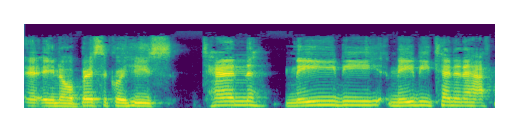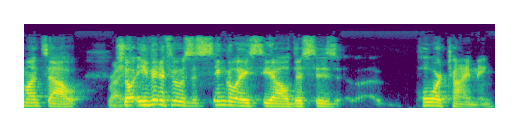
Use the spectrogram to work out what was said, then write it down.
you know, basically he's 10, maybe, maybe 10 and a half months out Right. So even if it was a single ACL, this is poor timing.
